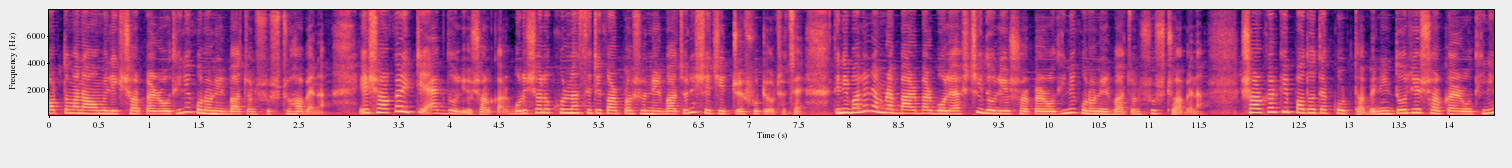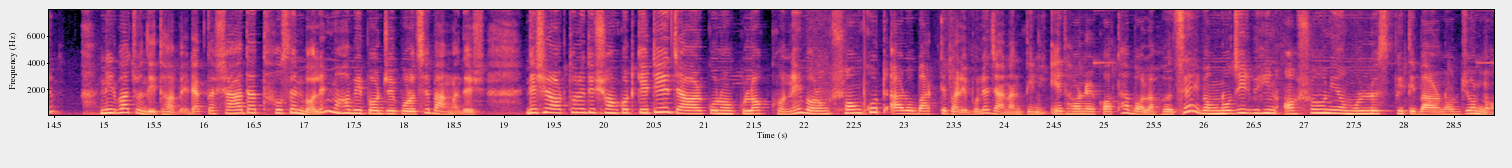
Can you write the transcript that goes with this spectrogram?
বর্তমান আওয়ামী লীগ সরকারের অধীনে কোনো নির্বাচন সুষ্ঠু হবে না। এ সরকার একটি একদলীয় সরকার। বরিশাল ও খুলনা সিটি কর্পোরেশন নির্বাচনে সে চিত্রে ফুটে উঠেছে। তিনি বলেন, আমরা বারবার বলে আসছি, দলীয় সরকারের অধীনে কোনো নির্বাচন সুষ্ঠু হবে না। সরকারকে পদত্যাগ করতে হবে। নির্দলীয় সরকারের অধীনে নির্বাচন দিতে হবে। ডাক্তার শাহাদাত হোসেন বলেন, মহাবিপর্যয়ে পড়েছে বাংলাদেশ। দেশের অর্থনৈতিক সংকট কেটে যাওয়ার কোনো লক্ষ্য নেই, বরং সংকট আরও বাড়তে পারে বলে জানান তিনি। এ ধরনের কথা বলা হয়েছে এবং নজিরবিহীন অসহনীয় মূল্যস্ফীতি বাড়ানোর জন্য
